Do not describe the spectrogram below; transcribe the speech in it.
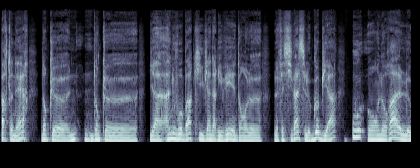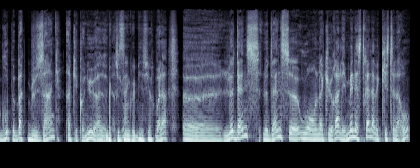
partenaires. Donc, euh, donc, euh, il y a un nouveau bar qui vient d'arriver dans le, le festival, c'est le Gobia, où on aura le groupe Bac Blue Zinc, hein, qui est connu, hein, Bac plus. 5, oui, bien sûr. Voilà, le dance, le dance où on accueillera les Ménestrels avec Christelle Haro.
